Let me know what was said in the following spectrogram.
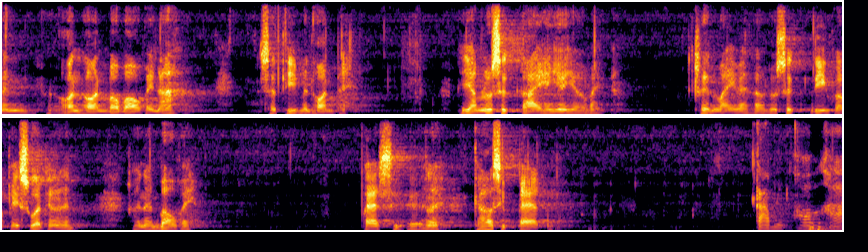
มันอ่อนๆเบาๆไปนะ สติมันอ่อนไป พยายามรู้สึกกายให้เยอะๆไว้ เคลื่อนไหวไว้แล้วรู้สึกดีกว่าไปสวดอย่างนั้นเพราะนั้นเบาไปแปดสิบอะไรเก้าสิบแปดกรรมหลวงพ่อค่ะ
